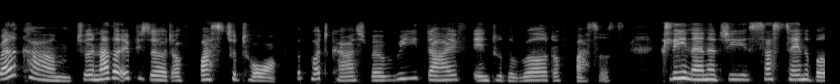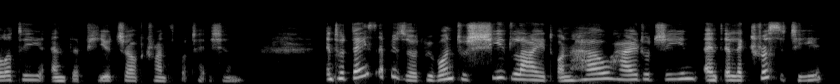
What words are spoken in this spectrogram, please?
Welcome to another episode of Bus to Talk, the podcast where we dive into the world of buses, clean energy, sustainability, and the future of transportation. In today's episode, we want to shed light on how hydrogen and electricity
